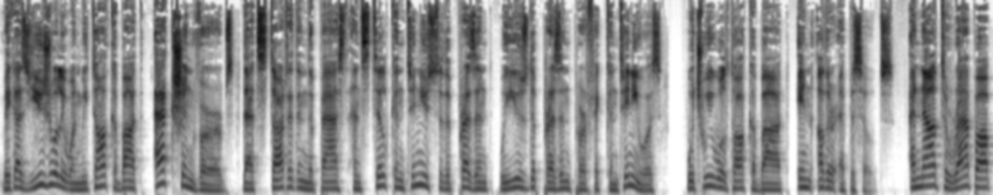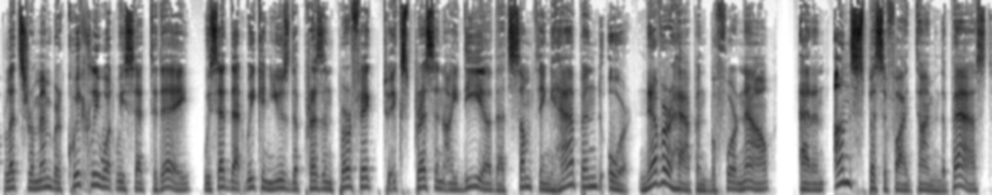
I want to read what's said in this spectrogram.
because usually when we talk about action verbs that started in the past and still continues to the present, we use the present perfect continuous, which we will talk about in other episodes. And now to wrap up, let's remember quickly what we said today. We said that we can use the present perfect to express an idea that something happened or never happened before now at an unspecified time in the past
